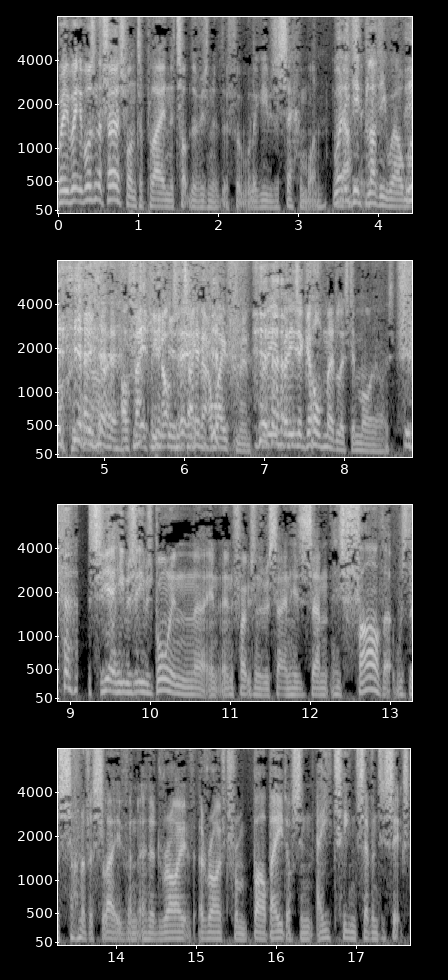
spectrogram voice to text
Well, he wasn't the first one to play in the top division of the Football League. He was the second one. Well, he did bloody well, Mark. yeah, yeah. I'll thank you not to take that away from him. but, he, but, he's a gold medalist in my eyes. So yeah, he was he was born in uh, in, in Folkestone, as we were saying. His um, his father was the son of a slave and, and had arrived arrived from Barbados in 1876.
